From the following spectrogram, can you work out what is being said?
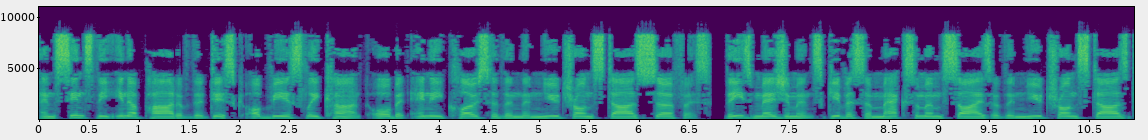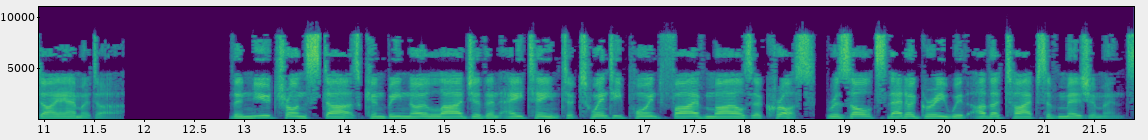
And since the inner part of the disk obviously can't orbit any closer than the neutron star's surface, these measurements give us a maximum size of the neutron star's diameter. The neutron stars can be no larger than 18 to 20.5 miles across, results that agree with other types of measurements.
